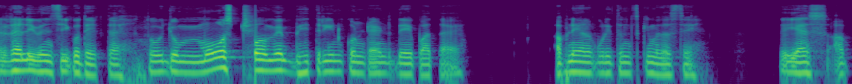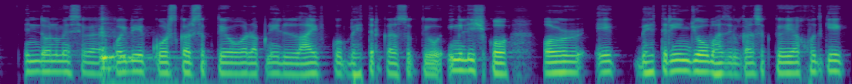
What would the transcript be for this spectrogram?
रेलिवेंसी को देखता है। तो जो मोस्ट हमें बेहतरीन कंटेंट दे पाता है अपने एल्गोरिथम्स की मदद से। तो यस आप इन दोनों में से कोई भी एक कोर्स कर सकते हो और अपनी लाइफ को बेहतर कर सकते हो। इंग्लिश को और एक बेहतरीन जॉब हासिल कर सकते हो या खुद की एक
